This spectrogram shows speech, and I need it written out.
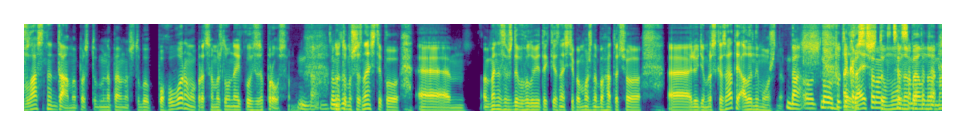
власне, да. Ми просто напевно з тобою поговоримо про це, можливо, на якогось запросимо. Да, ну, Тому що, знаєш, типу, е, в мене завжди в голові таке, знаєш, типу, можна багато чого е, людям розказати, але не можна. Да, от, ну, тут якраз знаєш, саме, тому, це напевно, тема.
